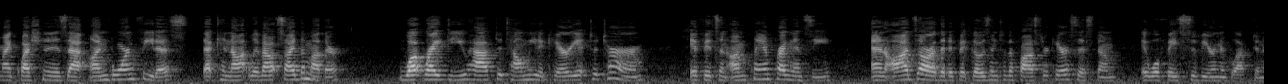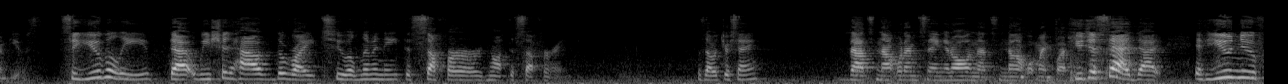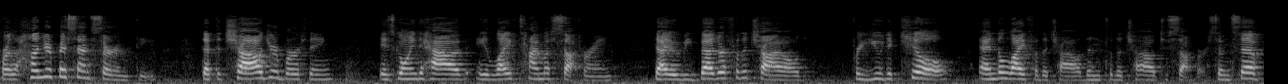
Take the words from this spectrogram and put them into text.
My question is that unborn fetus that cannot live outside the mother, what right do you have to tell me to carry it to term if it's an unplanned pregnancy and odds are that if it goes into the foster care system, it will face severe neglect and abuse? So you believe that we should have the right to eliminate the sufferer, not the suffering. Is that what you're saying? That's not what I'm saying at all, and that's not what my question You just said that if you knew for 100% certainty that the child you're birthing is going to have a lifetime of suffering, that it would be better for the child for you to kill and the life of the child than for the child to suffer. So instead of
